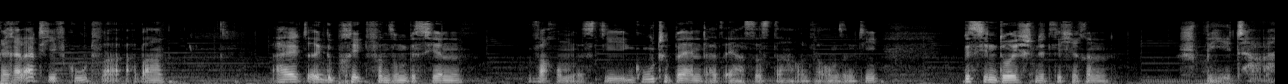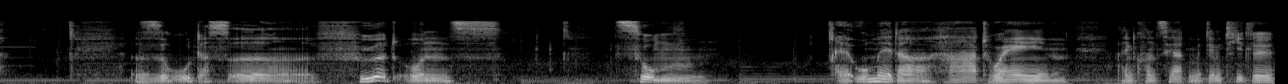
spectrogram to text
relativ gut war, aber halt äh, geprägt von so ein bisschen, warum ist die gute Band als erstes da und warum sind die bisschen durchschnittlicheren später. So, das äh, führt uns zum äh, Umeda Hard Rain, ein Konzert mit dem Titel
